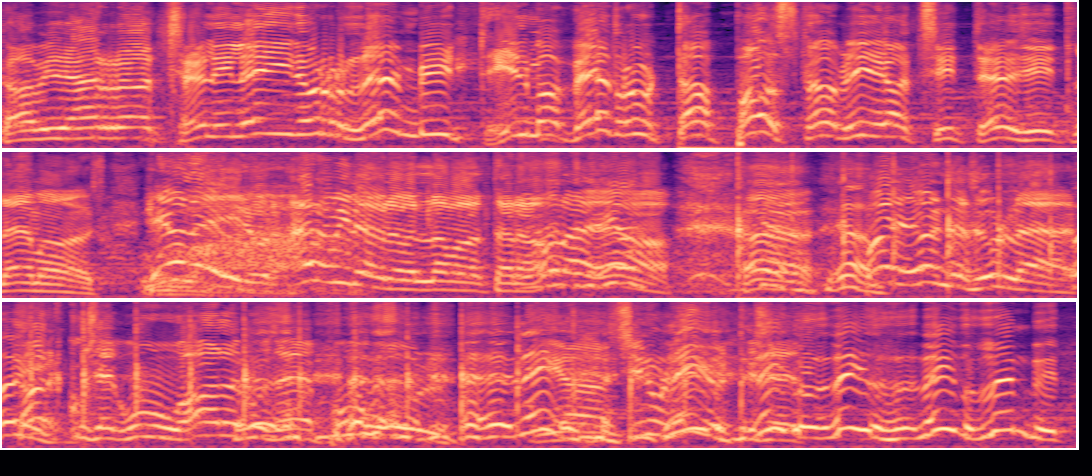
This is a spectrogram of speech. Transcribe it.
ja härrad, see oli Leidur Lembit ilma vedruta pastapliiatsit esitlemas. hea Leidur, ära mine lavalt ära, ole hea. ja. palju õnne sulle, tarkuse kuu alguse puhul ja sinu leiutised Leidu, Leidu, Leidu Lembit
